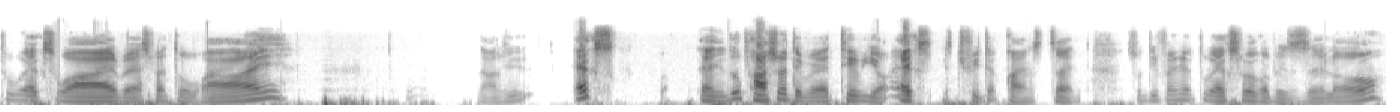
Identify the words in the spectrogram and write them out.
2xy with respect to y. Now x then you do partial derivative, your x is treated constant. So differentiate 2x squared will be 0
